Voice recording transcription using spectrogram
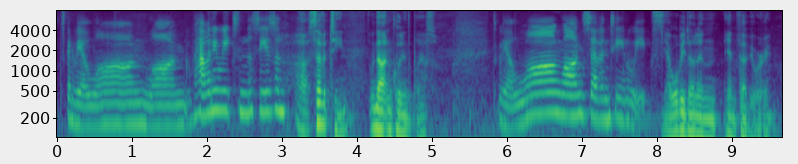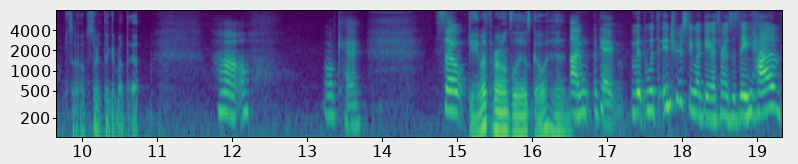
It's gonna be a long, long. How many weeks in the season? Uh, 17, not including the playoffs. It's gonna be a long, long 17 weeks. Yeah, we'll be done in, in February. So start thinking about that. Oh, okay. So Game of Thrones, Liz, go ahead. I'm okay. But what's interesting about Game of Thrones is they have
